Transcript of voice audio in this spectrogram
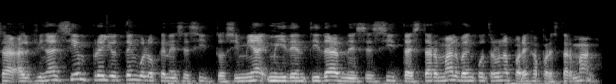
Sea, al final siempre yo tengo lo que necesito. Si mi, mi identidad necesita estar mal, va a encontrar una pareja para estar mal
